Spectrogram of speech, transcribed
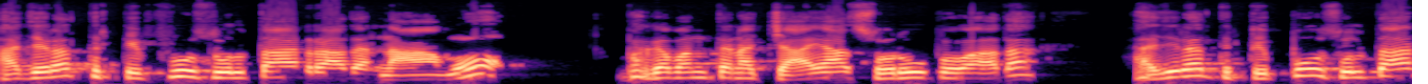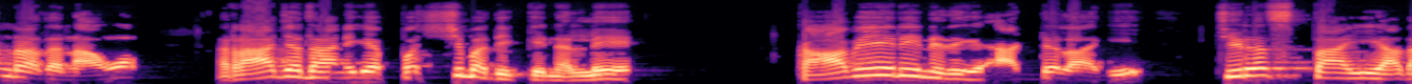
ಹಜರತ್ ಟಿಪ್ಪು ಸುಲ್ತಾನ್ರಾದ ನಾವು ಭಗವಂತನ ಛಾಯಾ ಸ್ವರೂಪವಾದ ಹಜರತ್ ಟಿಪ್ಪು ಸುಲ್ತಾನ್ರಾದ ನಾವು ರಾಜಧಾನಿಗೆ ಪಶ್ಚಿಮ ದಿಕ್ಕಿನಲ್ಲಿ ಕಾವೇರಿ ನದಿಗೆ ಅಡ್ಡಲಾಗಿ ಚಿರಸ್ಥಾಯಿಯಾದ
